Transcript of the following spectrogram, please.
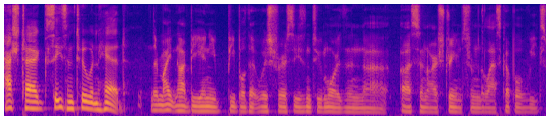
Hashtag season two in head. There might not be any people that wish for a season two more than uh, us and our streams from the last couple of weeks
